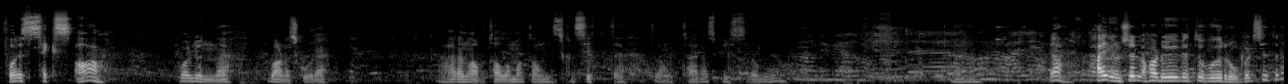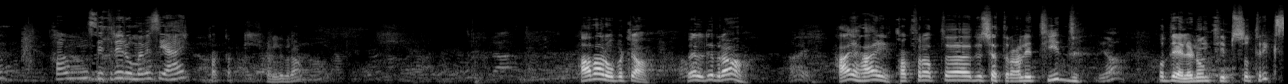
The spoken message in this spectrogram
for 6A på Lunde barneskole. Jeg har en avtale om at han skal sitte et eller annet her av spiserommet. Ja. Hei, unnskyld. Har du, vet du hvor Robert sitter? da? Han sitter i rommet ved sida her. Takk, takk. Veldig bra. Her var Robert, ja. Veldig bra. Hei, hei. Takk for at uh, du setter av litt tid Ja. og deler noen tips og triks.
